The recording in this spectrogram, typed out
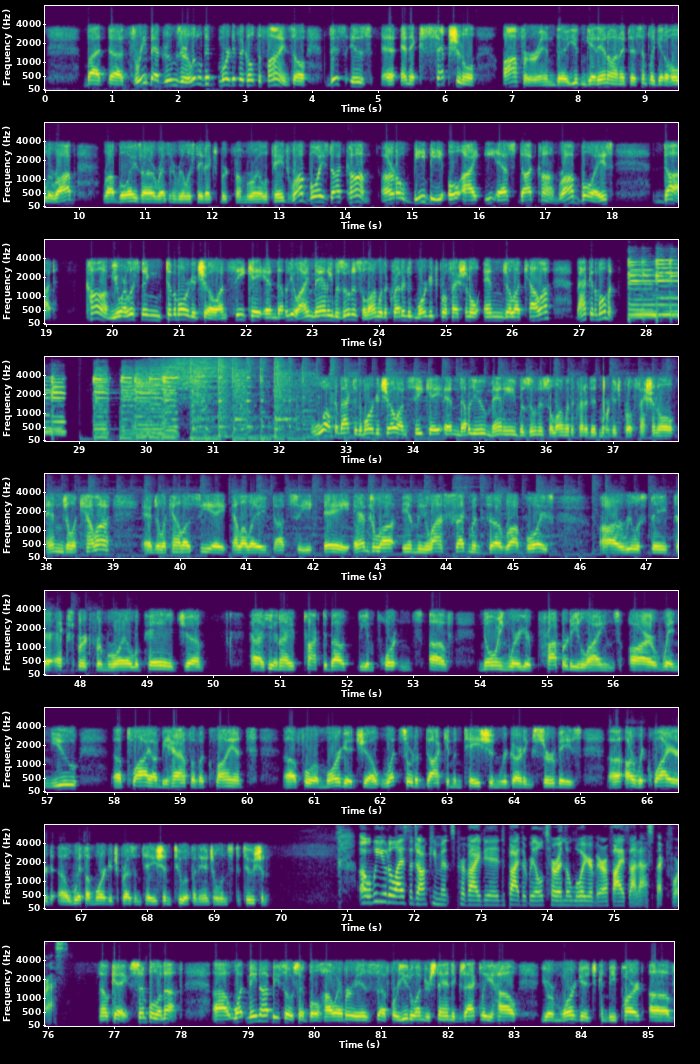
But uh, three bedrooms are a little dip- more difficult to find. So this is a- an exceptional offer, and uh, you can get in on it to simply get a hold of Rob. Rob Boies, our resident real estate expert from Royal LePage. RobBoies.com. R O B B O I E S.com. RobBoies.com. You are listening to The Mortgage Show on CKNW. I'm Manny Bazunas, along with accredited mortgage professional Angela Calla. Back in a moment. Welcome back to the Mortgage Show on CKNW. Manny Bazunas, along with accredited mortgage professional Angela Calla. Angela Calla, C-A-L-L-A dot C-A. Angela, in the last segment, uh, Rob Boies, our real estate uh, expert from Royal LePage, uh, uh, he and I talked about the importance of knowing where your property lines are when you apply on behalf of a client – uh, for a mortgage, uh, what sort of documentation regarding surveys uh, are required uh, with a mortgage presentation to a financial institution? Oh, we utilize the documents provided by the realtor, and the lawyer verifies that aspect for us. Okay, simple enough. Uh, what may not be so simple, however, is uh, for you to understand exactly how your mortgage can be part of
